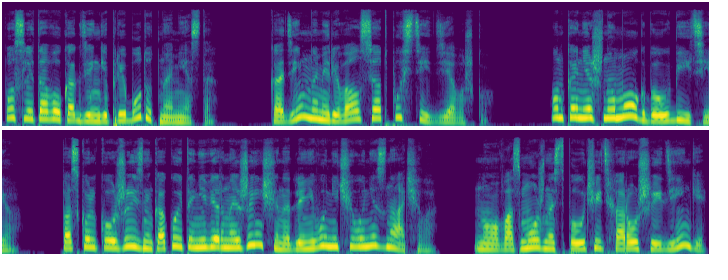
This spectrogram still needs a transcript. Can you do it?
После того, как деньги прибудут на место, Кадим намеревался отпустить девушку. Он, конечно, мог бы убить ее, поскольку жизнь какой-то неверной женщины для него ничего не значила. Но возможность получить хорошие деньги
